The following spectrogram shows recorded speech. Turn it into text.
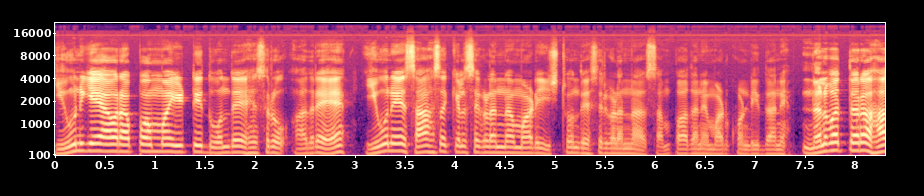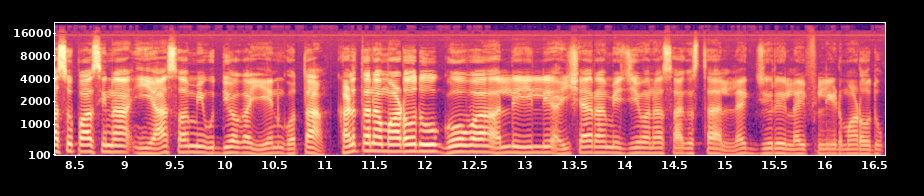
ಇವನಿಗೆ ಅವರ ಅಪ್ಪ, ಅಮ್ಮ ಇಟ್ಟಿದ್ದು ಒಂದೇ ಹೆಸರು. ಆದರೆ ಇವನೇ ಸಾಹಸ ಕೆಲಸಗಳನ್ನು ಮಾಡಿ ಇಷ್ಟೊಂದು ಹೆಸರುಗಳನ್ನು ಸಂಪಾದನೆ ಮಾಡ್ಕೊಂಡಿದ್ದಾನೆ. ನಲವತ್ತರ ಹಾಸುಪಾಸಿನ ಈ ಆಸಾಮಿ ಉದ್ಯೋಗ ಏನ್ ಗೊತ್ತಾ? ಕಳ್ತನ ಮಾಡೋದು ಗೋವಾ, ಅಲ್ಲಿ ಇಲ್ಲಿ ಐಷಾರಾಮಿ ಜೀವನ ಸಾಗಿಸ್ತಾ ಲಕ್ಸುರಿ ಲೈಫ್ ಲೀಡ್ ಮಾಡೋದು.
